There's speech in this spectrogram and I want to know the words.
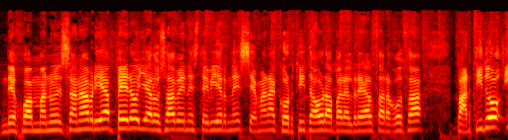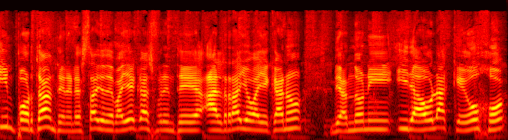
de Juan Manuel Sanabria, pero ya lo saben, este viernes, semana cortita ahora para el Real Zaragoza, partido importante en el estadio de Vallecas frente al Rayo Vallecano de Andoni Iraola, que ojo,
